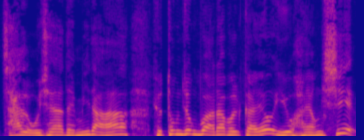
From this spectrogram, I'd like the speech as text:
잘 오셔야 됩니다. 교통정보 알아볼까요? 유 하영 씨.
